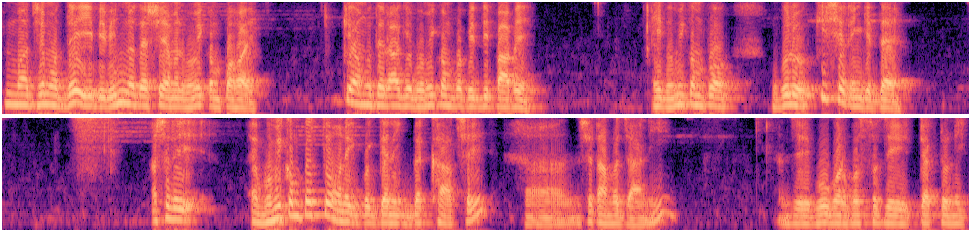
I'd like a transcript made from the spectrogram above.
মাঝে মধ্যেই বিভিন্ন দেশে এমন ভূমিকম্প হয়। কেয়ামতের আগে ভূমিকম্প বৃদ্ধি পাবে। এই ভূমিকম্পগুলো কিসের ইঙ্গিত দেয়? আসলে ভূমিকম্পের তো অনেক বৈজ্ঞানিক ব্যাখ্যা আছে সেটা আমরা জানি, যে ভূগর্ভস্থ যে টেকটনিক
